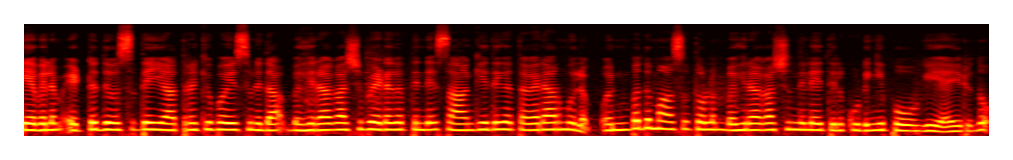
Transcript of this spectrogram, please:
കേവലം എട്ട് ദിവസത്തെ യാത്രയ്ക്ക് പോയ സുനിത ബഹിരാകാശ പേടകത്തിന്റെ സാങ്കേതിക തകരാർ മൂലം ഒൻപത് മാസത്തോളം ബഹിരാകാശ നിലയത്തിൽ കുടുങ്ങിപ്പോവുകയായിരുന്നു.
